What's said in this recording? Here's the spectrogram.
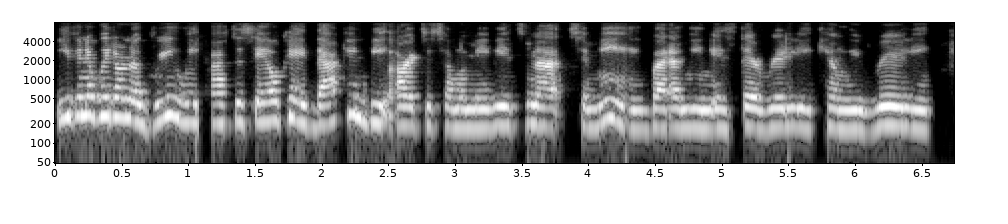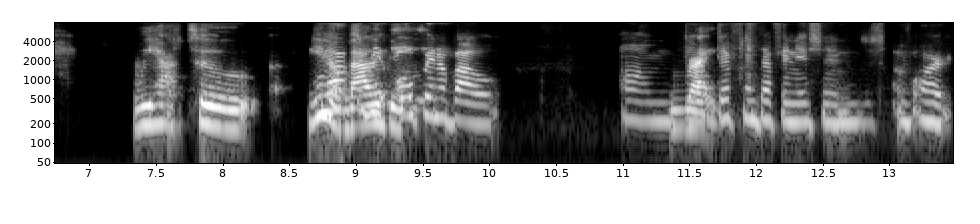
even if we don't agree, we have to say, okay, that can be art to someone. Maybe it's not to me, but I mean, is there really? Can we really? We have to, you, you know, validate. be open about um right. different definitions of art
